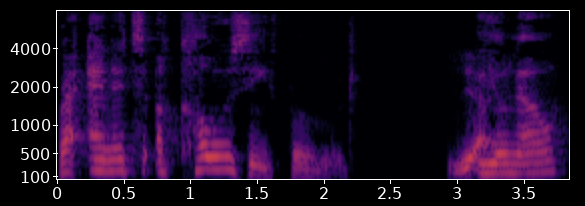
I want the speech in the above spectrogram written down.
Right, and it's a cozy food. Yeah, you know.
